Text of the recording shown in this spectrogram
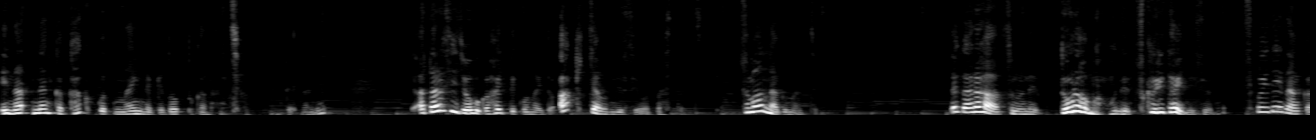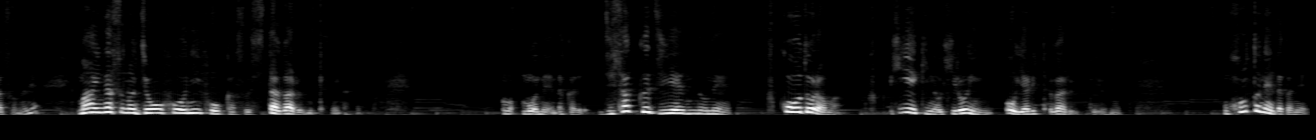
えななんか書くことないんだけどとかなっちゃうみたいなね。新しい情報が入ってこないと飽きちゃうんですよ私たちって。つまんなくなっちゃう。だからそのねドラマをね作りたいんですよね。それでなんかそのねマイナスの情報にフォーカスしたがるみたいな、もうねなんかね自作自演のね不幸ドラマ悲劇のヒロインをやりたがるっていうね。もう本当ねだからね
